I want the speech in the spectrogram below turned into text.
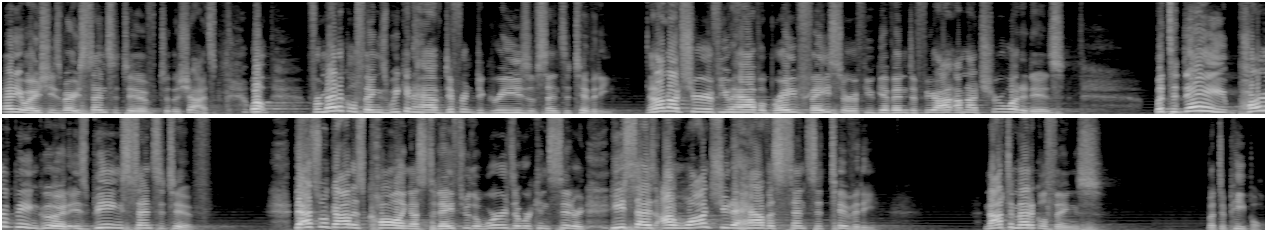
anyway, she's very sensitive to the shots. Well, for medical things, we can have different degrees of sensitivity. And I'm not sure if you have a brave face or if you give in to fear. I'm not sure what it is. But today, part of being good is being sensitive. That's what God is calling us today through the words that we're considering. He says, I want you to have a sensitivity, not to medical things, but to people.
